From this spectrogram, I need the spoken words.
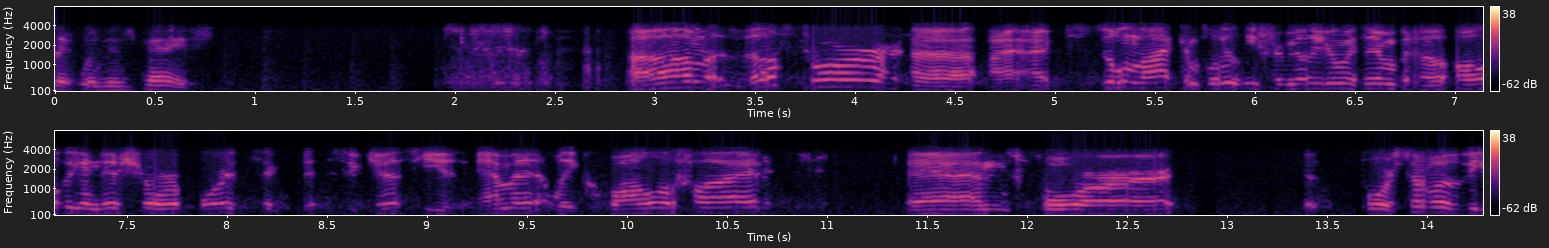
it with his base? Um, thus far, uh, I, I'm still not completely familiar with him, but all the initial reports su- suggest he is eminently qualified. And for for some of the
